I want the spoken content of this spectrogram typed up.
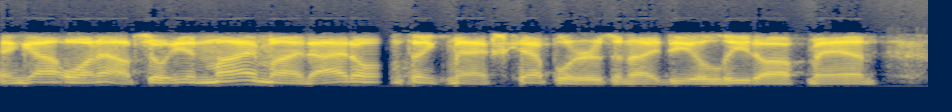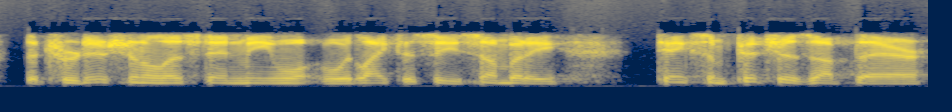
and got one out. So in my mind, I don't think Max Kepler is an ideal leadoff man. The traditionalist in me w- would like to see somebody take some pitches up there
